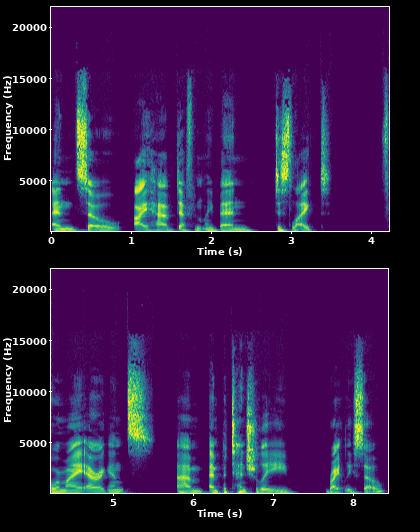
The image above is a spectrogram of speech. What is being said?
And so I have definitely been disliked for my arrogance, um, and potentially rightly so.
